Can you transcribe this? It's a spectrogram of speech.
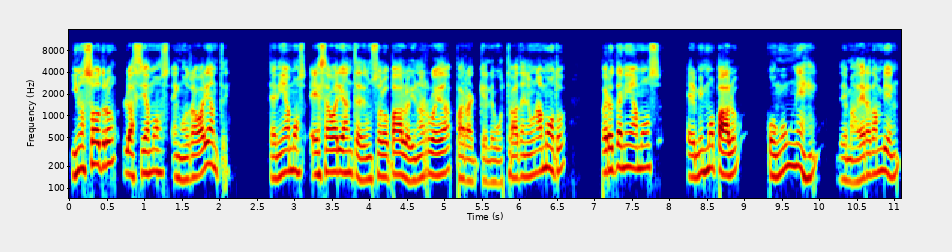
Y nosotros lo hacíamos en otra variante. Teníamos esa variante de un solo palo y una rueda para que le gustaba tener una moto, pero teníamos el mismo palo con un eje de madera también,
